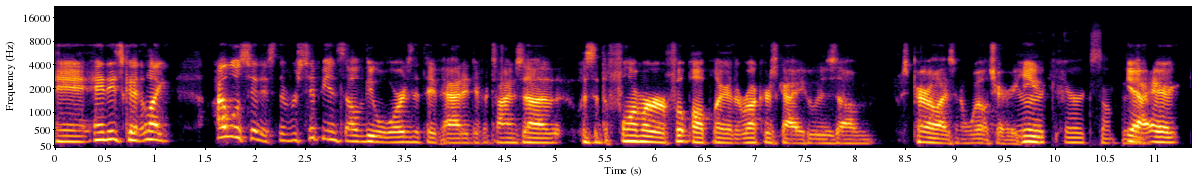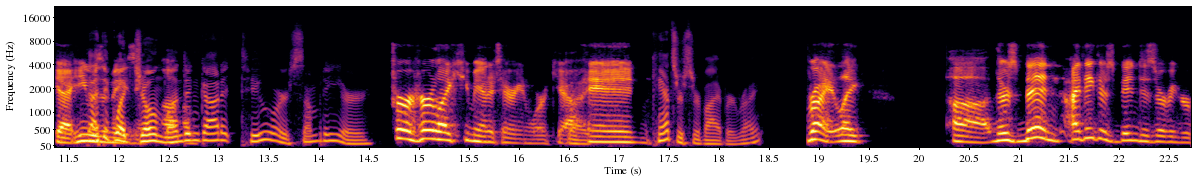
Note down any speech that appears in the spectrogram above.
and and it's good. Like I will say this: the recipients of the awards that they've had at different times uh, was it the former football player, the Rutgers guy who was um was paralyzed in a wheelchair. Eric, he, Eric something. Yeah, Eric. Yeah, he was. I think amazing. what Joan Lunden um, got it too, or somebody, or for her like humanitarian work. Yeah, right. and cancer survivor, right? Right, like uh, there's been I think there's been deserving re-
